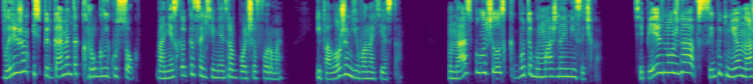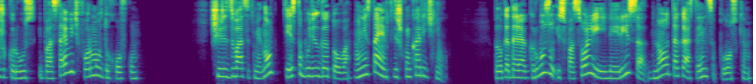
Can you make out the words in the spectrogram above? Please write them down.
Вырежем из пергамента круглый кусок на несколько сантиметров больше формы и положим его на тесто. У нас получилась как будто бумажная мисочка. Теперь нужно всыпать в нее наш груз и поставить форму в духовку. Через 20 минут тесто будет готово, но не станет слишком коричневым. Благодаря грузу из фасоли или риса дно так и останется плоским.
